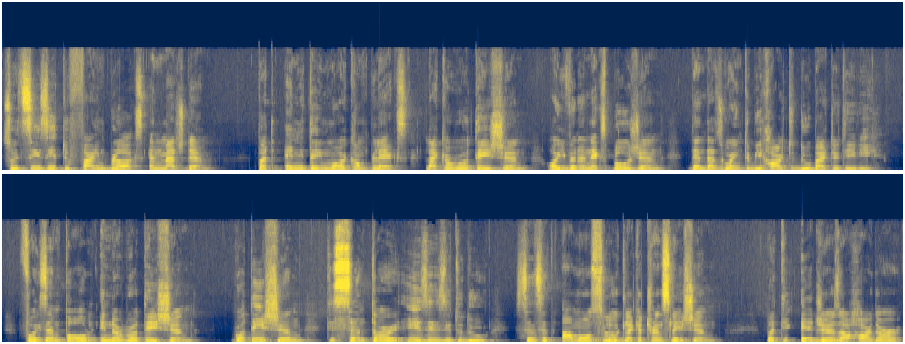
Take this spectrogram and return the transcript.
So it's easy to find blocks and match them. But anything more complex, like a rotation or even an explosion, then that's going to be hard to do by the TV. For example, in a rotation. Rotation, the center is easy to do since it almost looks like a translation. But the edges are harder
